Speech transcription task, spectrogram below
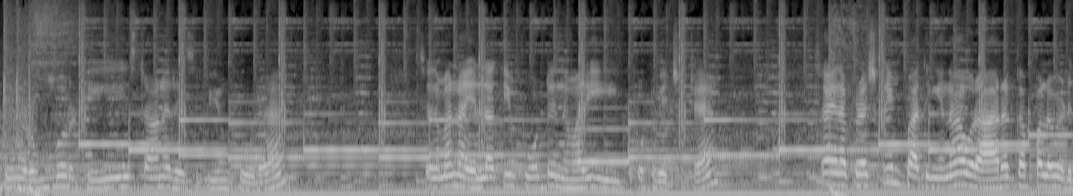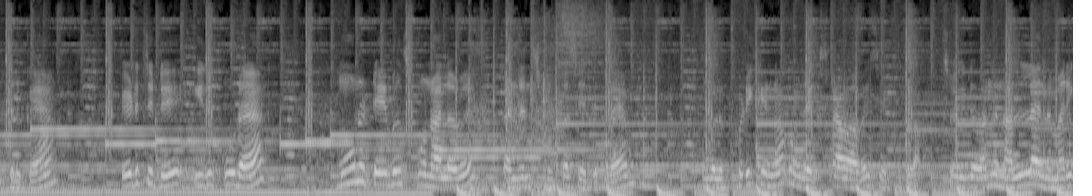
பார்த்திங்கன்னா ரொம்ப ஒரு டேஸ்டான ரெசிபியும் கூட. ஸோ இந்த மாதிரி நான் எல்லாத்தையும் போட்டு இந்த மாதிரி போட்டு வச்சுட்டேன். ஸோ நான் ஃப்ரெஷ் க்ரீம் பார்த்தீங்கன்னா ஒரு அரை கப் அளவு எடுத்திருக்கேன். எடுத்துட்டு இது கூட மூணு டேபிள் ஸ்பூன் அளவு கண்டென்ஸ் மில்கை சேர்த்துக்கிறேன். உங்களுக்கு பிடிக்குன்னா கொஞ்சம் எக்ஸ்ட்ராவாகவே சேர்த்துக்கலாம். ஸோ இதை வந்து நல்லா இந்த மாதிரி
